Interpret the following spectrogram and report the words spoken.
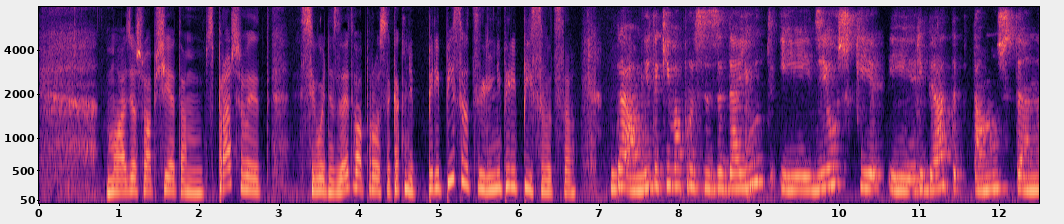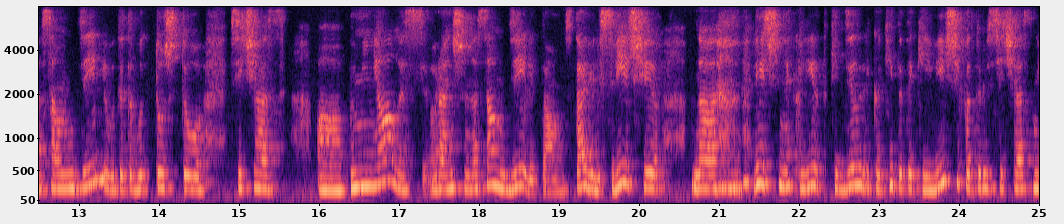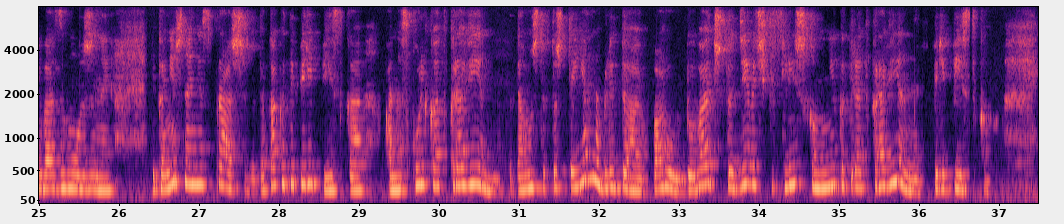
Молодежь вообще там спрашивает, сегодня задают вопросы, как мне переписываться или не переписываться? Да, мне такие вопросы задают и девушки, и ребята, потому что на самом деле вот это вот то, что сейчас а, поменялось. Раньше на самом деле там ставили свечи на личные клетки, делали какие-то такие вещи, которые сейчас невозможны. И, конечно, они спрашивают, а как эта переписка, а насколько откровенно? Потому что то, что я наблюдаю порой, бывает, что девочки слишком некоторые откровенны в переписках.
